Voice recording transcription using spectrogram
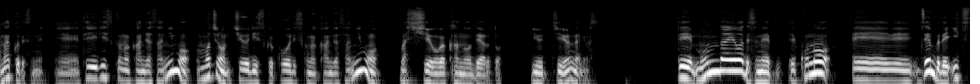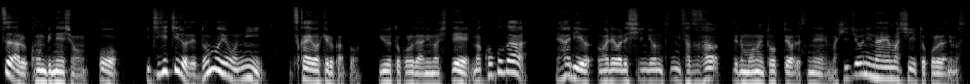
なくですね、えー、低リスクの患者さんにも、もちろん中リスク、高リスクの患者さんにも、まあ、使用が可能であるという治療になります。で、問題はですね、この、えー、全部で5つあるコンビネーションを一時治療でどのように使い分けるかというところでありまして、まあ、ここがやはり我々診療に携わっている者にとってはですね、まあ、非常に悩ましいところであります。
